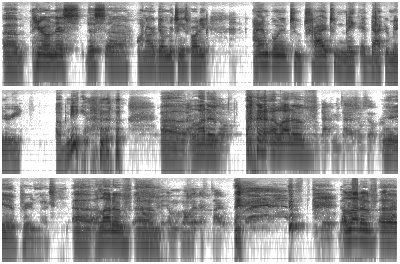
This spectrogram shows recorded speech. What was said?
Um, here on this this uh, on our Government Cheese Party, I am going to try to make a documentary of me. uh, a lot of a lot of documentize yourself. Bro. yeah, pretty much. Uh, a lot of um, as long as that's the title. Yeah, a lot of uh,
